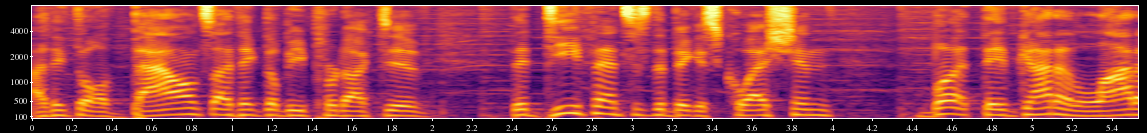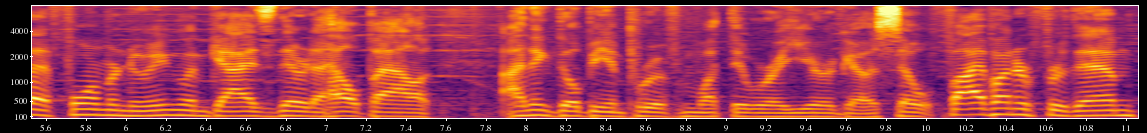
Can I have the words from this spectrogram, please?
I think they'll have balance. I think they'll be productive. The defense is the biggest question, but they've got a lot of former New England guys there to help out. I think they'll be improved from what they were a year ago. So 500 for them.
